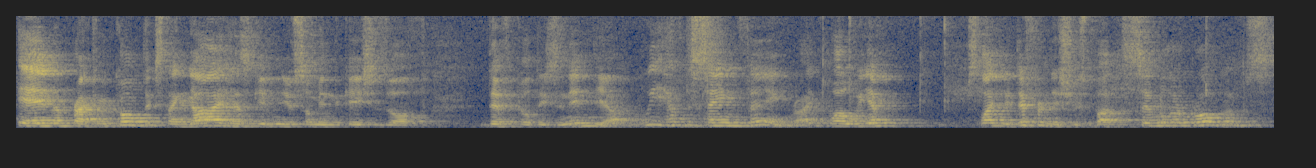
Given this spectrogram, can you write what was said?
in a practical context. And Guy has given you some indications of difficulties in India. We have the same thing, right? Well, we have slightly different issues, but similar problems.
